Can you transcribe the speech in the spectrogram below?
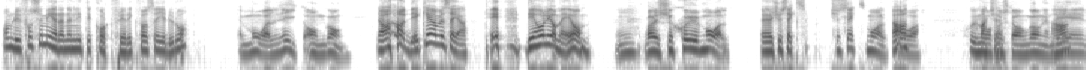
Om du får summera den lite kort Fredrik, vad säger du då? En målrik omgång. Ja, det kan jag väl säga. Det, det håller jag med om. Mm. Var det 27 mål? Eh, 26, 26 mål Ja, på, sju på matcher. första omgången. Ja. Det, är,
